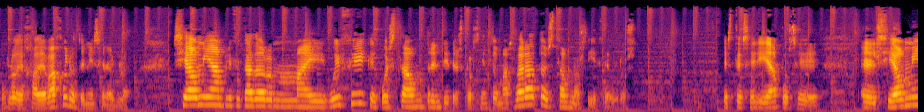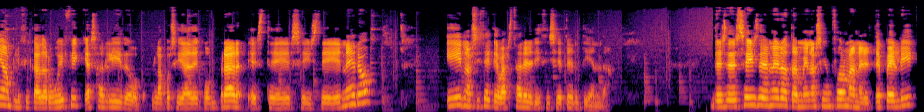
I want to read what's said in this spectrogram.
os lo he dejado debajo y lo tenéis en el blog. Xiaomi amplificador My Wi-Fi que cuesta un 33% más barato, está a unos 10 euros. Este sería pues eh, el Xiaomi amplificador Wi-Fi que ha salido la posibilidad de comprar este 6 de enero y nos dice que va a estar el 17 en tienda. Desde el 6 de enero también nos informan el TP-Link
